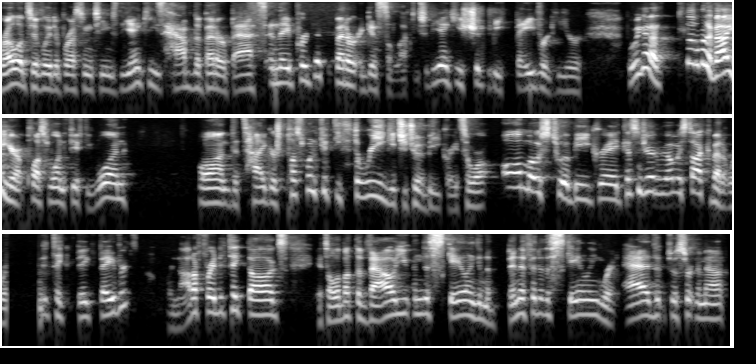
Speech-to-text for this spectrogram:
relatively depressing teams. The Yankees have the better bats and they predict better against the lefty. So the Yankees should be favored here. But we got a little bit of value here at plus 151 on the Tigers. Plus 153 gets you to a B grade. So we're almost to a B grade. Cousin Jared, we always talk about it. We're going to take big favorites. We're not afraid to take dogs. It's all about the value and the scaling and the benefit of the scaling where it adds up to a certain amount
